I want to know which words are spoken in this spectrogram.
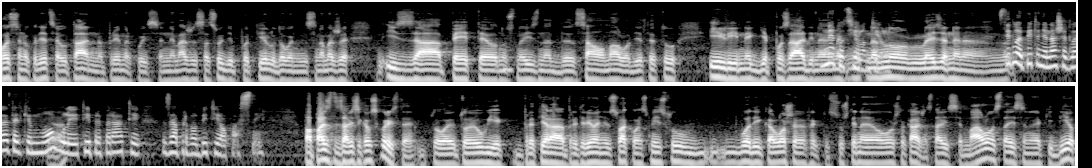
posebno kod djeca u tan, na primjer, koji se ne maže sa svudje po tijelu, dovoljno da se namaže iza pete, odnosno iznad samo malo djetetu, ili negdje pozadi, na, ne po na dno leđa. Ne, ne, ne. Stiglo je pitanje naše gledateljke, mogu li ti preparati zapravo biti opasni? Pa pazite, zavisi kako se koriste. To je, to je uvijek pretjera, pretjerivanje u svakom smislu vodi ka lošem efektu. Suština je ovo što kažem, stavi se malo, stavi se na neki dio,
